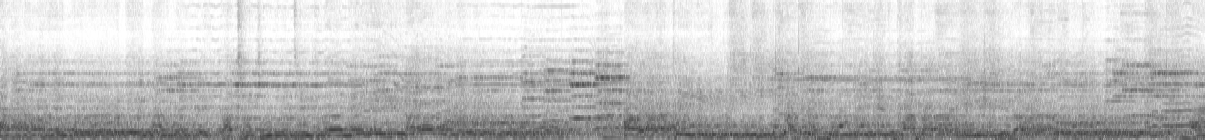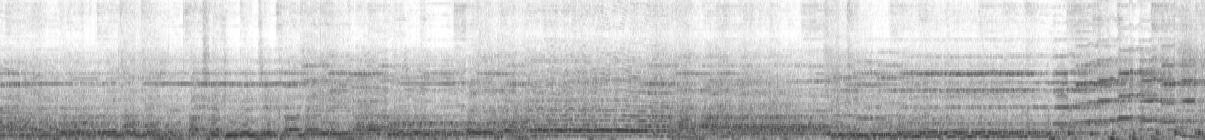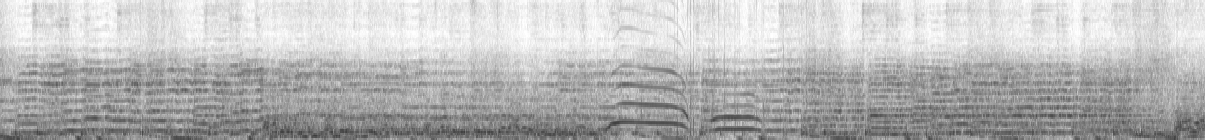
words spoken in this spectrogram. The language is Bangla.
আমায় তোর মনে কাছে জুড়ে যেখানে থাকো আজ মনের খাতায় লিখে আমায় তোর মনে কাছে জুড়ে যেখানে আমাদের মিউজিক ভাইদের জন্য অক্লান্ত পরিশ্রম করছে আর হাততালি হয়ে যাবে। আমার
